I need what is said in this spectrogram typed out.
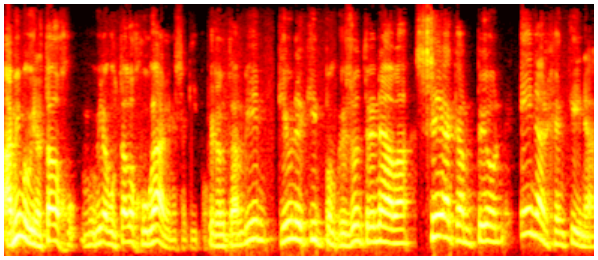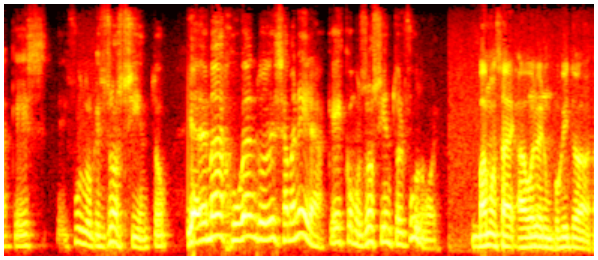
a mí me hubiera, estado, me hubiera gustado jugar en ese equipo, pero también que un equipo que yo entrenaba sea campeón en Argentina, que es el fútbol que yo siento, y además jugando de esa manera, que es como yo siento el fútbol. Vamos a, volver un poquito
